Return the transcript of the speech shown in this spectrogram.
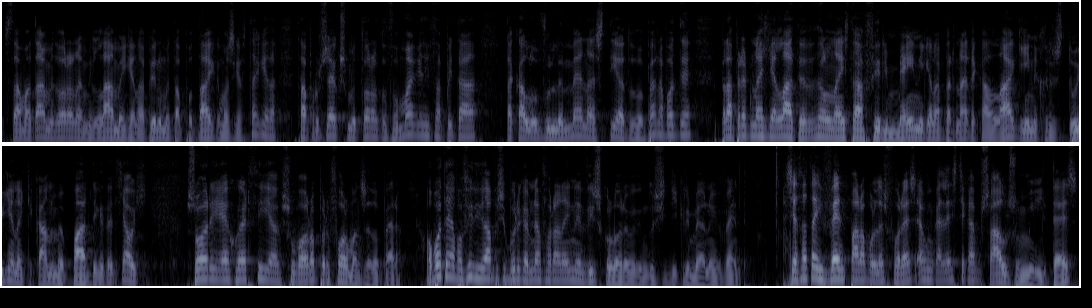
σταματάμε τώρα να μιλάμε για να πίνουμε τα ποτάκια μας και αυτά και θα, θα προσέξουμε τώρα το Θωμά γιατί θα πει τα, τα καλοδουλεμένα αστεία του εδώ πέρα. Οπότε πρέπει να γελάτε. Δεν θέλω να είστε αφηρημένοι και να περνάτε καλά και είναι Χριστούγεννα και κάνουμε πάρτι και τέτοια. Όχι. Sorry, έχω έρθει για σοβαρό performance εδώ πέρα. Οπότε από αυτή τη άποψη μπορεί καμιά φορά να είναι δύσκολο ρε παιδί το συγκεκριμένο event. Σε αυτά τα event πάρα πολλές φορές έχουν καλέσει και κάποιους άλλους ομιλητές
